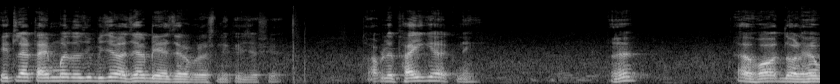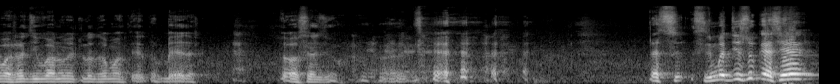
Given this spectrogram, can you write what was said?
એટલા ટાઈમમાં તો હજુ બીજા હજાર બે હજાર વર્ષ નીકળી જશે. તો આપણે ફાઈ ગયા કે નહીં? હે? હો દોઢે વર્ષ જીવવાનું એટલું તો તે તો બે તો હશે જો શ્રીમદજી શું કહે છે?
